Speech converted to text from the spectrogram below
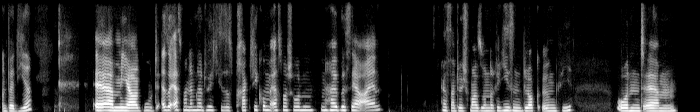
Und bei dir? Ähm, ja, gut. Also erstmal nimmt natürlich dieses Praktikum erstmal schon ein halbes Jahr ein. Das ist natürlich schon mal so ein Riesenblock irgendwie. Und ähm,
